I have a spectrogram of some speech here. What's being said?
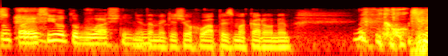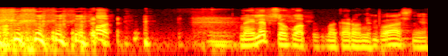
No, to jest YouTube właśnie. Nie no. tam jakieś ochłapy z makaronem. O, najlepsze ochłapy z makaronem. Właśnie.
